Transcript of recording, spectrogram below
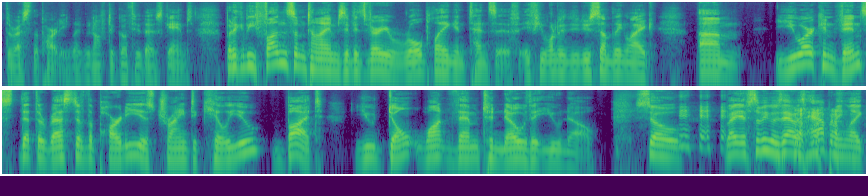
the rest of the party. Like we don't have to go through those games, but it can be fun sometimes if it's very role playing intensive. If you wanted to do something like, um, you are convinced that the rest of the party is trying to kill you, but you don't want them to know that you know. So, right, if something was that was happening, like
